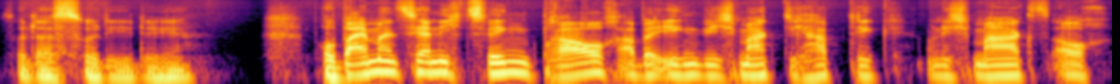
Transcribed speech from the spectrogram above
So, das ist so die Idee. Wobei man es ja nicht zwingend braucht, aber irgendwie, ich mag die Haptik und ich mag es auch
